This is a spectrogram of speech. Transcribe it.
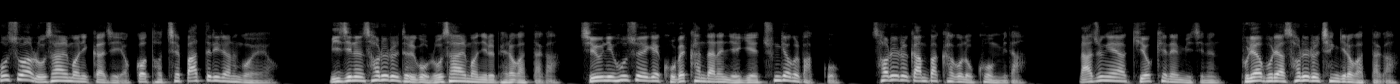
호수와 로사 할머니까지 엮어 덫에 빠뜨리려는 거예요. 미지는 서류를 들고 로사 할머니를 뵈러 갔다가 지훈이 호수에게 고백한다는 얘기에 충격을 받고 서류를 깜빡하고 놓고 옵니다. 나중에야 기억해낸 미지는 부랴부랴 서류를 챙기러 갔다가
